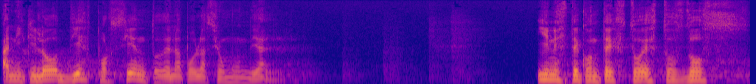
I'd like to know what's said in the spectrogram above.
Aniquiló 10% de la población mundial. Y en este contexto, estos dos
